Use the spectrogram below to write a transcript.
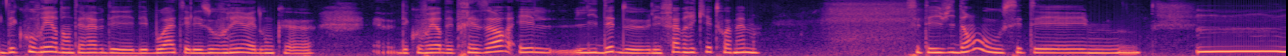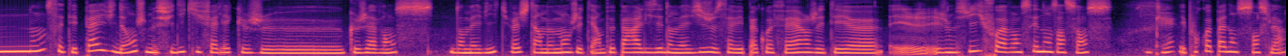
découvrir dans tes rêves des, des boîtes et les ouvrir et donc euh, euh, découvrir des trésors et l'idée de les fabriquer toi-même? C'était évident ou c'était... hum, Hum, non, c'était pas évident. Je me suis dit qu'il fallait que je que j'avance dans ma vie. Tu vois, j'étais à un moment où j'étais un peu paralysée dans ma vie. Je savais pas quoi faire. J'étais euh, et et je me suis dit il faut avancer dans un sens. Et pourquoi pas dans ce sens-là?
